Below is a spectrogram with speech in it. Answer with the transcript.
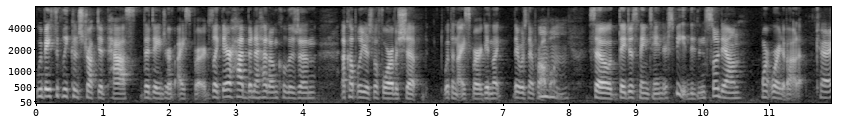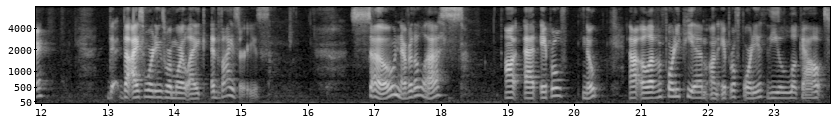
we basically constructed past the danger of icebergs like there had been a head-on collision a couple years before of a ship with an iceberg and like there was no problem so they just maintained their speed they didn't slow down weren't worried about it Okay. the, the ice warnings were more like advisories so nevertheless uh, at april nope at 11:40 p.m. on April 40th, the lookout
